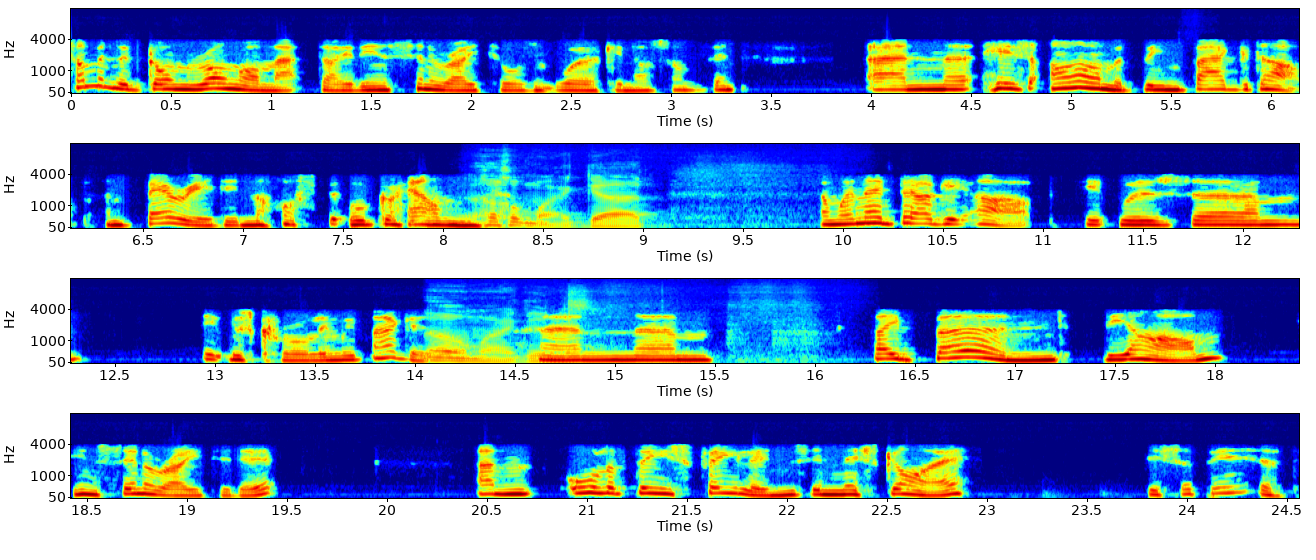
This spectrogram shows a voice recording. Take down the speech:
something had gone wrong on that day. The incinerator wasn't working or something and uh, his arm had been bagged up and buried in the hospital grounds. Oh my God. And when they dug it up, it was um, it was crawling with maggots. Oh my goodness. and um, they burned the arm, incinerated it, and all of these feelings in this guy disappeared.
